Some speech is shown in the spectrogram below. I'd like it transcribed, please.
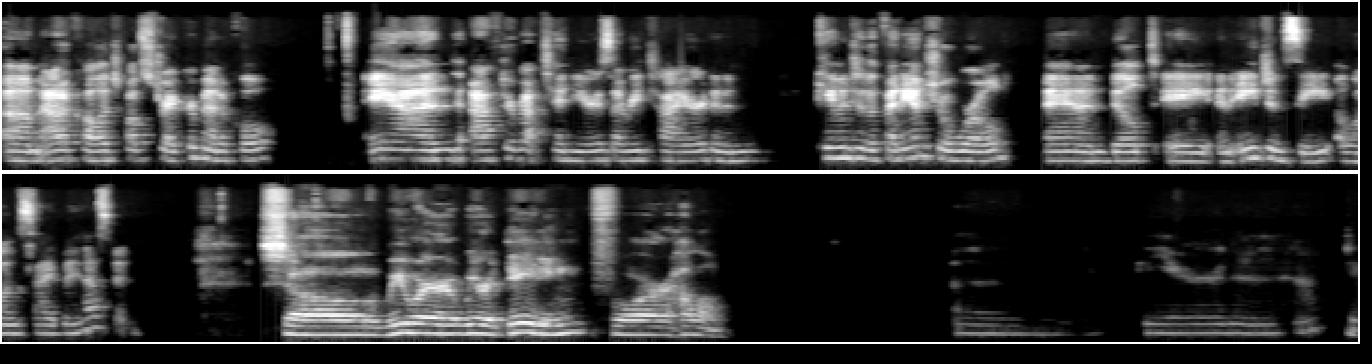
um, out of college called Stryker Medical. And after about ten years, I retired and came into the financial world and built a an agency alongside my husband. So we were we were dating for how long? Um, a year and a half. two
